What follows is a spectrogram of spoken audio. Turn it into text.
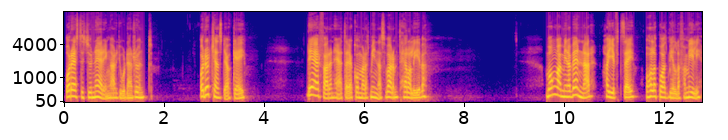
och rest till turneringar jorden runt. Och då känns det okej. Okay. Det är erfarenheter jag kommer att minnas varmt hela livet. Många av mina vänner har gift sig och håller på att bilda familj.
